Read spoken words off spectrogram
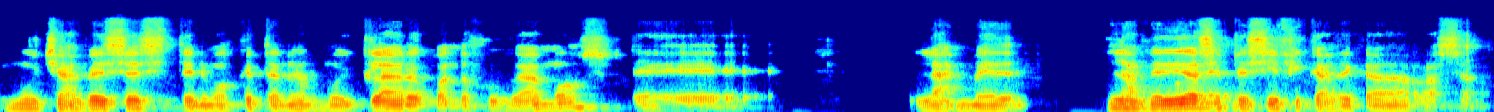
muchas veces tenemos que tener muy claro cuando jugamos eh, las medidas específicas de cada raza.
